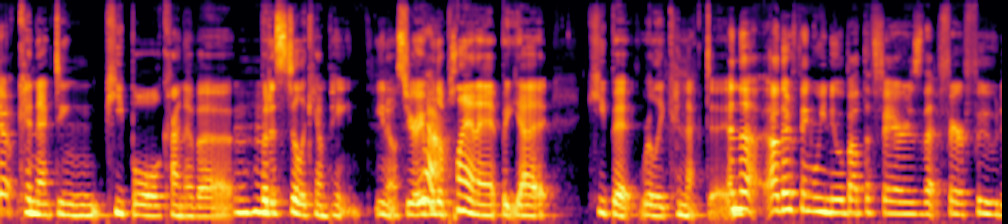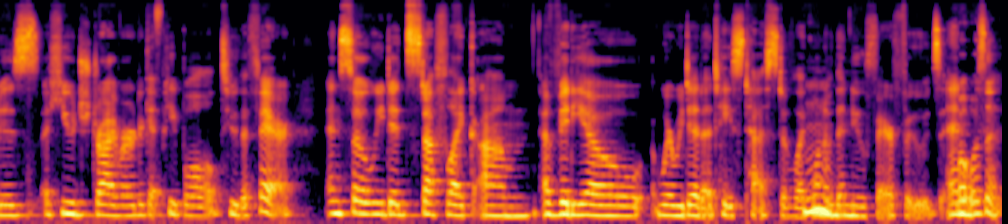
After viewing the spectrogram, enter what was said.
Yep. connecting people kind of a but it's still a campaign you know so you're able Mm-hmm. To plan it but yet keep it really connected And the other thing we knew about the fair is that fair food is a huge driver to get people to the fair. And so we did stuff like um, a video where we did a taste test of like one of the new fair foods. And what was it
